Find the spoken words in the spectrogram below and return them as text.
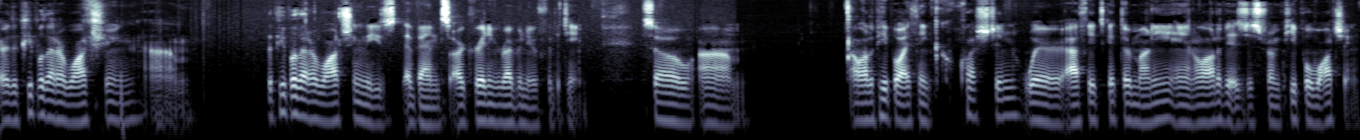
or the people that are watching, um, the people that are watching these events are creating revenue for the team. So um, a lot of people I think question where athletes get their money, and a lot of it is just from people watching.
